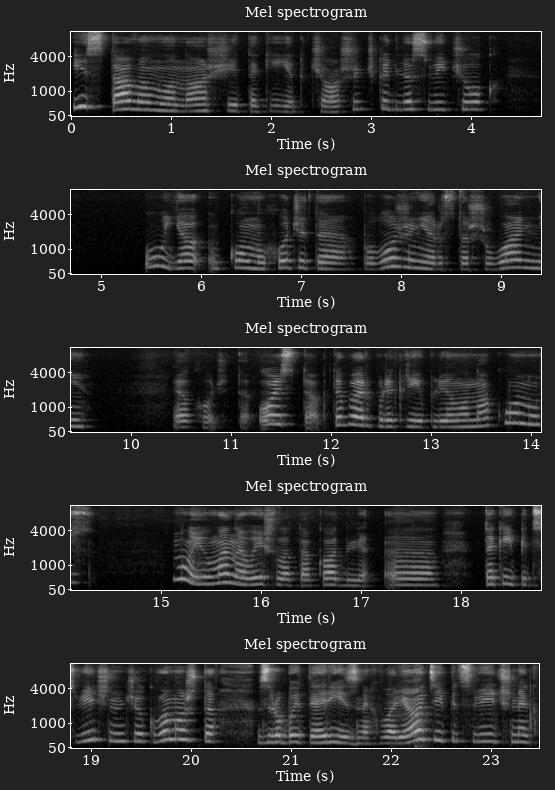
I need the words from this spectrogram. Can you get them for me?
і ставимо наші такі, як чашечки для свічок. У якому хочете положенні, розташуванні, як хочете. Ось так. Тепер прикріплюємо на конус. Ну і в мене вийшла така для, е, такий підсвічничок. Ви можете зробити різних варіацій підсвічник.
